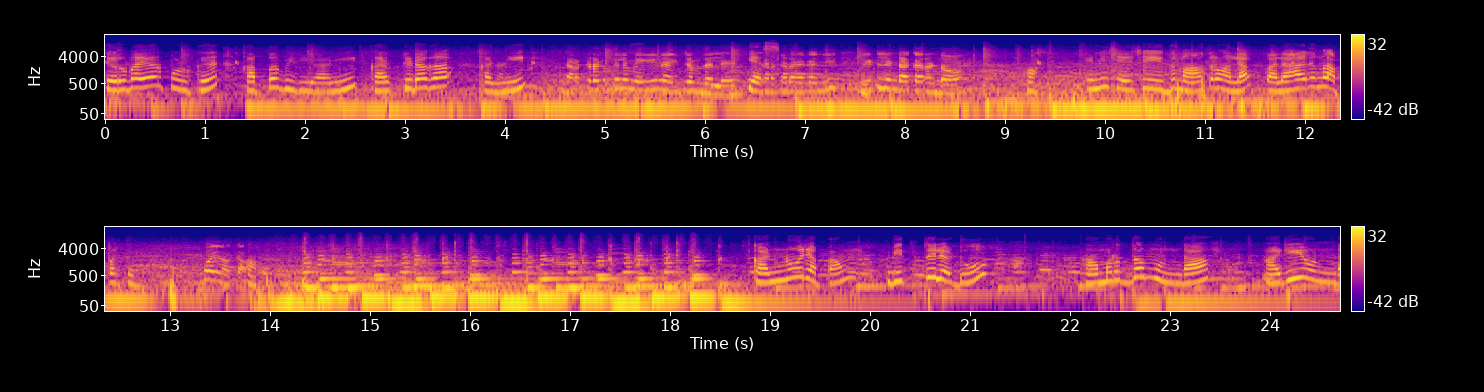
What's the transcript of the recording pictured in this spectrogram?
ചെറുപയർ പുഴുക്ക് കപ്പ ബിരിയാണി കർക്കിടക കഞ്ഞി. കർക്കിടകത്തിലെ മെയിൻ ഐറ്റം ഇതല്ലേ? കർക്കിടക കഞ്ഞി വീട്ടിലുണ്ടാക്കാറുണ്ടോ? ഇനി ചേച്ചി ഇത് മാത്രമല്ല പലഹാരങ്ങൾ അപ്പുറത്തും പോയി നോക്കാം. കണ്ണൂരപ്പം വിത്ത് ലഡു അമൃതമുണ്ട അരിയുണ്ട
